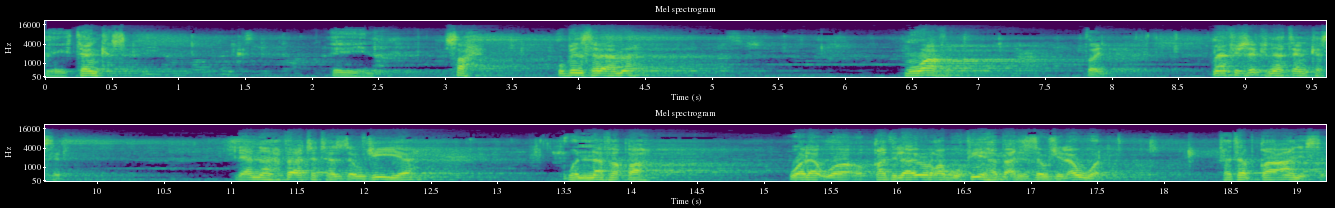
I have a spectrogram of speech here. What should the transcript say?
أي تنكسر. بالطلاق أي نعم. صح. وبن سلامة؟ موافق. طيب. ما في شك إنها تنكسر. لأنها فاتتها الزوجية والنفقة ولا وقد لا يرغب فيها بعد الزوج الأول فتبقى عانسه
